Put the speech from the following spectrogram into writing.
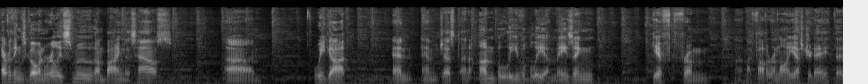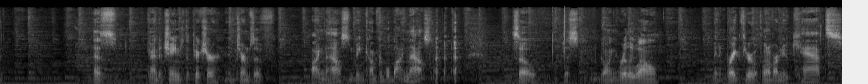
everything's going really smooth on buying this house. Um, we got and and just an unbelievably amazing gift from uh, my father-in-law yesterday that has kind of changed the picture in terms of buying the house and being comfortable buying the house. so, just going really well. Made a breakthrough with one of our new cats.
